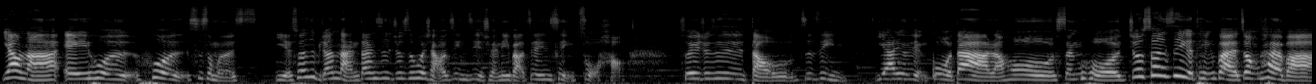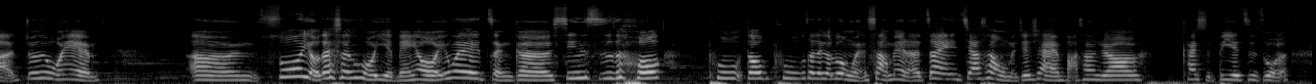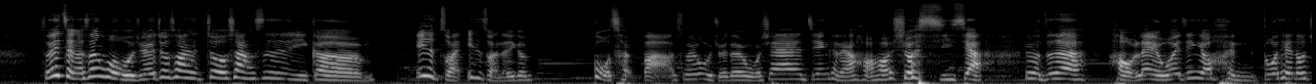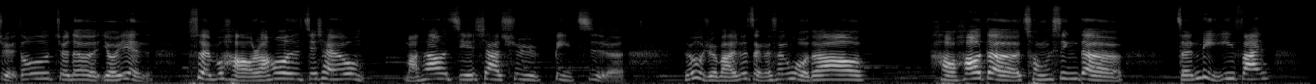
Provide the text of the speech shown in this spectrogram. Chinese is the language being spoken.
要拿 A 或或是什么的，也算是比较难，但是就是会想要尽自己全力把这件事情做好，所以就是导致自己压力有点过大，然后生活就算是一个停摆的状态吧。就是我也，嗯，说有在生活也没有，因为整个心思都扑都扑在这个论文上面了，再加上我们接下来马上就要开始毕业制作了。所以整个生活，我觉得就算就像是一个一直转、一直转的一个过程吧。所以我觉得我现在今天可能要好好休息一下，因为我真的好累。我已经有很多天都觉都觉得有一点睡不好，然后接下来又马上要接下去闭制了。所以我觉得吧，就整个生活都要好好的重新的整理一番。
